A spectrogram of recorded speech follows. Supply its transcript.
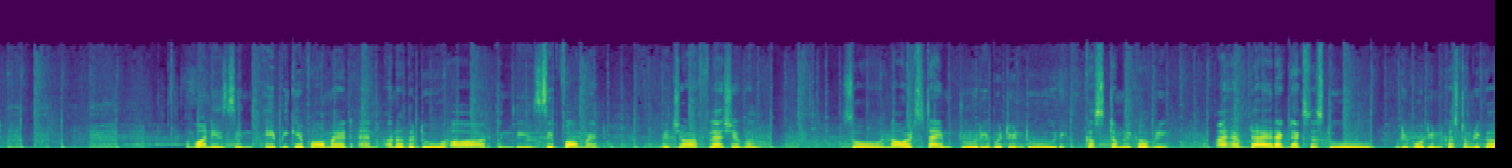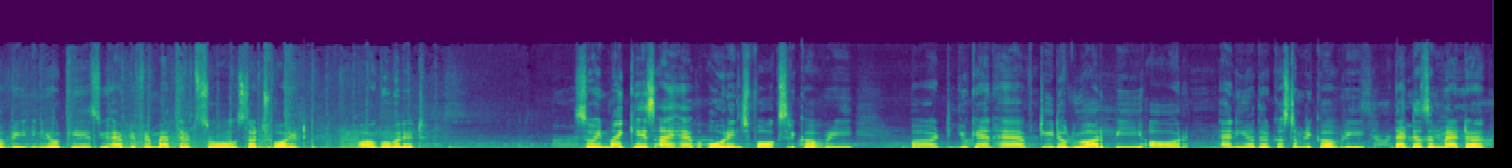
One is in APK format and another two are in the zip format which are flashable. So now it's time to reboot into re custom recovery. I have direct access to reboot in custom recovery. In your case you have different methods so search for it or google it. So in my case I have OrangeFox recovery but you can have TWRP or any other custom recovery that doesn't matter.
